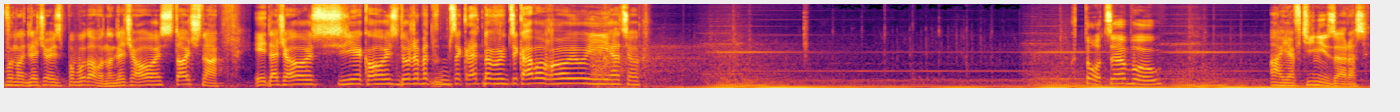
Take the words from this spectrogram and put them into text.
Воно для чогось побудовано, для чогось точно. І для чогось якогось дуже секретного цікавого і цього. Хто це був? А, я в тіні зараз.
